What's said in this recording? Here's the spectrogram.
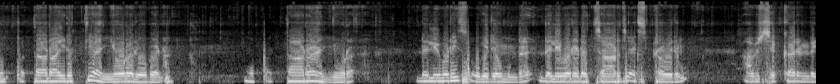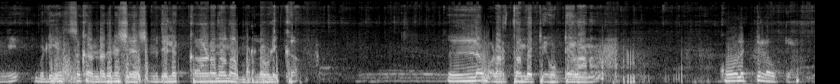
മുപ്പത്താറായിരത്തി അഞ്ഞൂറ് രൂപയാണ്. മുപ്പത്താറ് അഞ്ഞൂറ് ഡെലിവറി സൗകര്യമുണ്ട്. ഡെലിവറിയുടെ ചാർജ് എക്സ്ട്രാ വരും. ആവശ്യക്കാരുണ്ടെങ്കിൽ വീഡിയോസ് കണ്ടതിന് ശേഷം ഇതിൽ കാണുന്ന നമ്പറിൽ വിളിക്കുക. നല്ല വളർത്താൻ പറ്റിയ കുട്ടികളാണ്. ക്വാളിറ്റി ഉള്ള കുട്ടികളാണ്.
